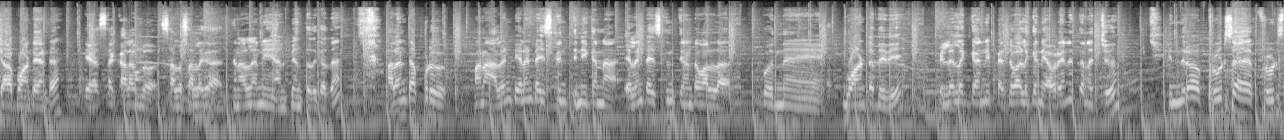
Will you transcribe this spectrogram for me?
చాలా బాగుంటాయంట. వేసవకాలంలో చల్లచల్లగా తినాలని అనిపించదు కదా. అలాంటప్పుడు మనం అలాంటి ఎలాంటి ఐస్ క్రీమ్ తినే కన్నా ఎలాంటి ఐస్ క్రీమ్ తినడం వల్ల కొన్ని బాగుంటుంది ఇది. పిల్లలకి కానీ పెద్దవాళ్ళకి కానీ ఎవరైనా తినొచ్చు. ఇందులో ఫ్రూట్స్ ఫ్రూట్స్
